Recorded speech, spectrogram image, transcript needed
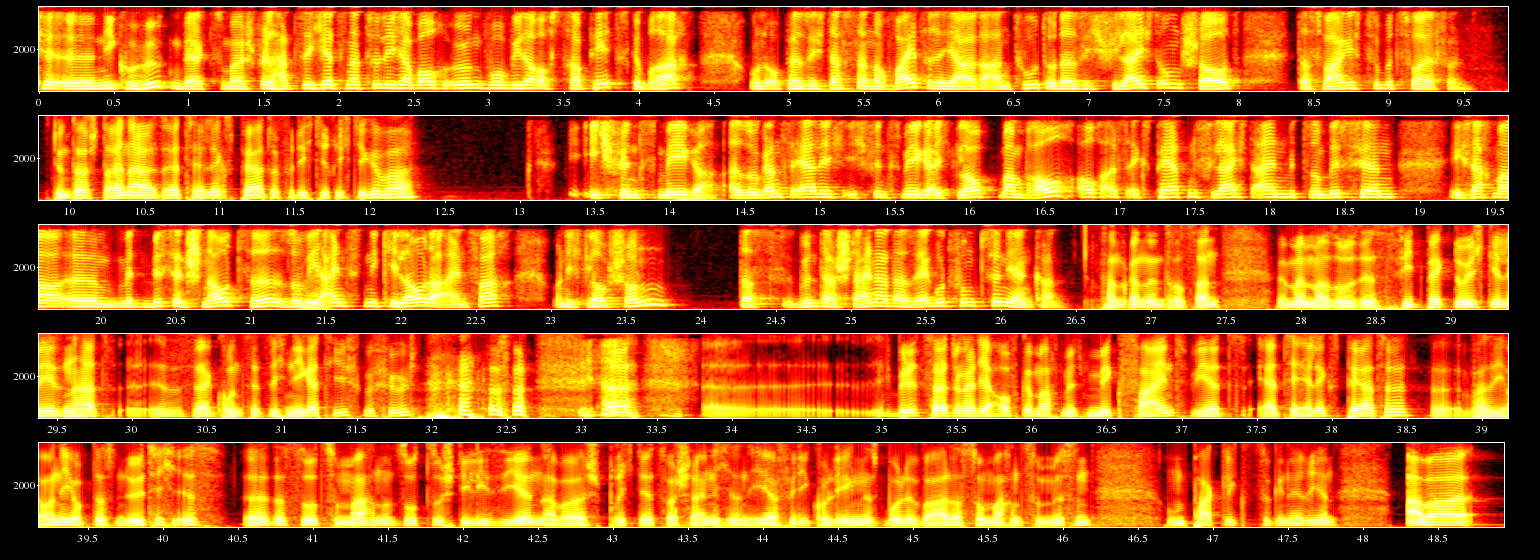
äh, Nico Hülkenberg zum Beispiel hat sich jetzt natürlich aber auch irgendwo wieder aufs Trapez gebracht. Und ob er sich das dann noch weitere Jahre antut oder sich vielleicht umschaut, das wage ich zu bezweifeln. Günther Steiner als RTL-Experte für dich die richtige Wahl? Ich finde es mega. Also ganz ehrlich, ich finde es mega. Ich glaube, man braucht auch als Experten vielleicht einen mit so ein bisschen, ich sag mal, ähm, mit ein bisschen Schnauze, so mhm. wie einst Niki Lauda einfach. Und ich glaube schon, dass Günther Steiner da sehr gut funktionieren kann. Fand es ganz interessant, wenn man mal so das Feedback durchgelesen hat, ist es ja grundsätzlich negativ gefühlt. Ja. äh, äh, die Bild-Zeitung hat ja aufgemacht mit Mick Feind wird RTL-Experte. Äh, weiß ich auch nicht, ob das nötig ist, äh, das so zu machen und so zu stilisieren, aber spricht jetzt wahrscheinlich dann eher für die Kollegen des Boulevard, das so machen zu müssen, um ein paar Klicks zu generieren. Aber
